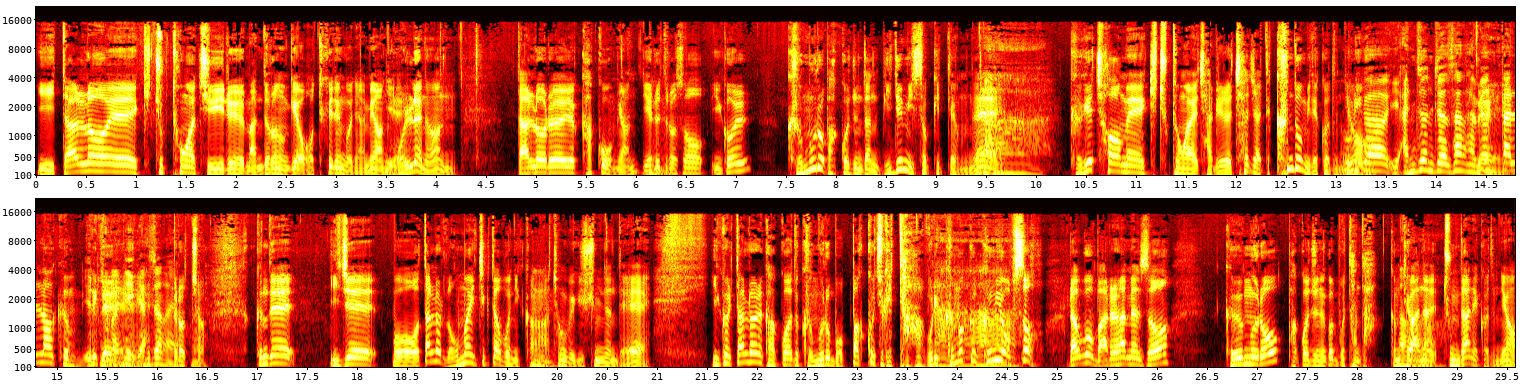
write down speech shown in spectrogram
이 달러의 기축 통화 지위를 만들어 놓은 게 어떻게 된 거냐면 예. 원래는 달러를 갖고 오면 예를 음. 들어서 이걸 금으로 바꿔준다는 믿음이 있었기 때문에 아, 그게 처음에 기축 통화의 자리를 차지할 때 큰 도움이 됐거든요. 우리가 이 안전자산 하면 네. 달러 금 이렇게 많이 얘기하잖아요. 그렇죠. 근데 이제 뭐 달러를 너무 많이 찍다 보니까 음. 1960년대에 이걸 달러를 갖고 와도 금으로 못 바꿔주겠다. 우리 아. 그만큼 금이 없어 라고 말을 하면서 금으로 바꿔주는 걸 못한다. 금 대환을 어. 중단했거든요.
